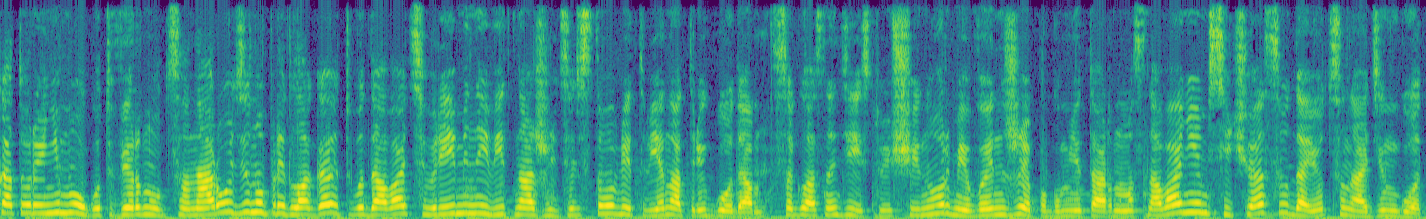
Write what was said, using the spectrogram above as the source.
которые не могут вернуться на родину, предлагают выдавать временный вид на жительство в Литве на три года. Согласно действующей норме, ВНЖ по гуманитарным основаниям сейчас выдается на один год.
